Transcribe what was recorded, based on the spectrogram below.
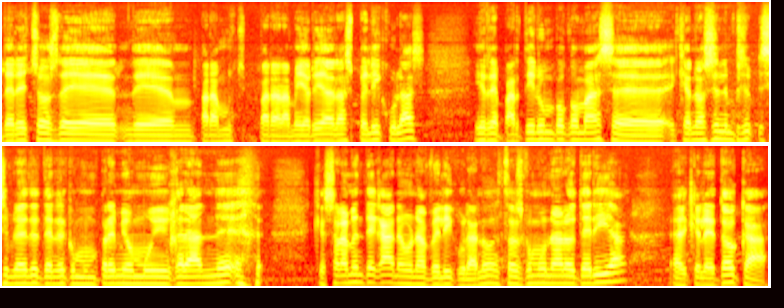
derechos de, para, para, la mayoría de las películas y repartir un poco más, que no simplemente tener como un premio muy grande que solamente gana una película. ¿no? Esto es como una lotería, el que le toca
